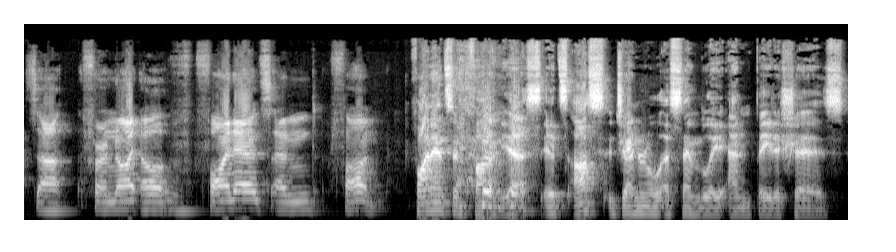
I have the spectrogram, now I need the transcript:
It's uh, for a night of finance and fun. Finance and fun, yes. It's us, General Assembly, and Beta Shares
